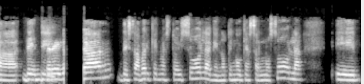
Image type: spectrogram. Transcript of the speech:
uh, de entregar, de saber que no estoy sola, que no tengo que hacerlo sola. Eh,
